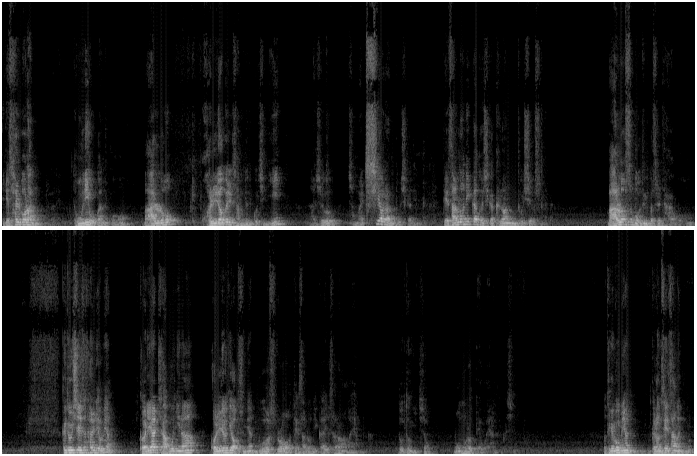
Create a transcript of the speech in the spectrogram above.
이게 살벌한 돈이 오가고 말로 권력을 잡는 곳이니 아주 정말 치열한 도시가 됩니다. 데살로니카 도시가 그런 도시였습니다. 말로써 모든 것을 다 하고 그 도시에서 살려면 거래할 자본이나 권력이 없으면 무엇으로 데살로니카에 살아남아야 합니까? 노동이죠. 몸으로 때워야 하는 것입니다. 어떻게 보면 그런 세상은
